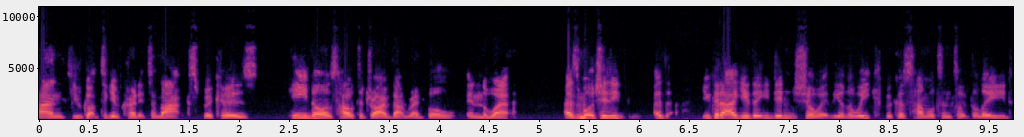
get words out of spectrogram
And you've got to give credit to Max because he knows how to drive that Red Bull in the wet. As much as he, as, you could argue that he didn't show it the other week because Hamilton took the lead,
